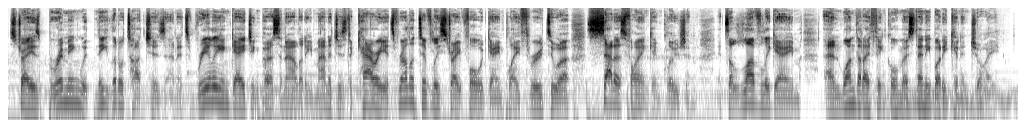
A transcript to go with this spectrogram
Stray is brimming with neat little touches, and its really engaging personality manages to carry its relatively straightforward gameplay through to a satisfying conclusion. It's a lovely game, and one that I think almost anybody can enjoy.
